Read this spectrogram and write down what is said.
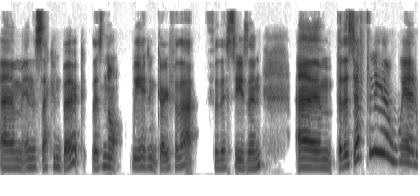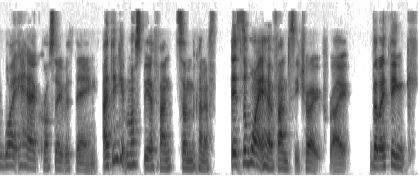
um in the second book. There's not we didn't go for that for this season. Um, but there's definitely a weird white hair crossover thing. I think it must be a fan some kind of it's the white hair fantasy trope, right? But I think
